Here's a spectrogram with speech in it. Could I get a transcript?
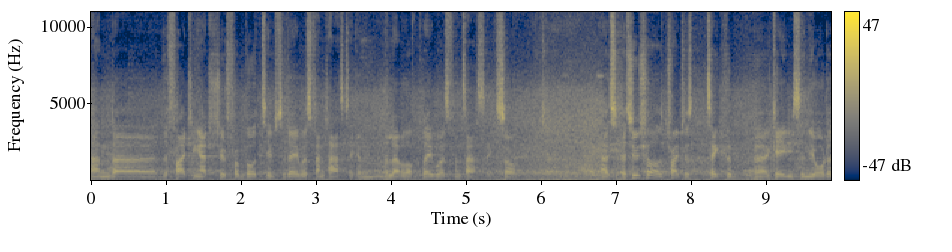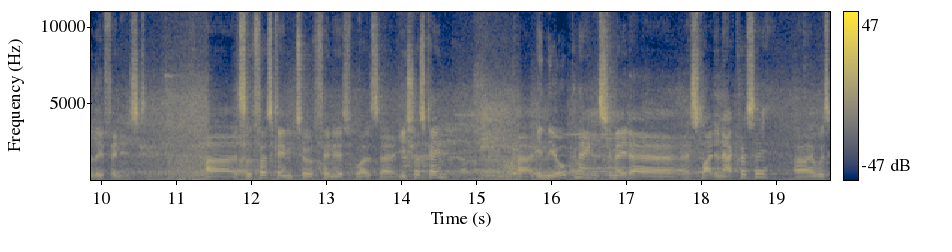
And uh, the fighting attitude from both teams today was fantastic, and the level of play was fantastic. So, as, as usual, I'll try to take the uh, games in the order they finished. Uh, so the first game to finish was uh, Eesha's game. Uh, in the opening, she made a, a slight inaccuracy. Uh, it was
